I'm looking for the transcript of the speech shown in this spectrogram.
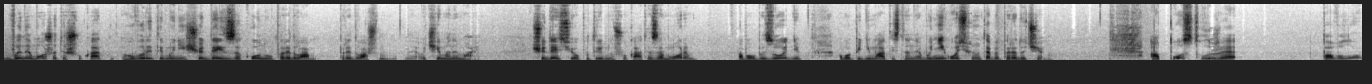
ви не можете шукати, говорити мені, що десь закону перед вам, перед вашими очима немає, що десь його потрібно шукати за морем, або безодні, або підніматись на небо. Ні, ось він у тебе перед очима. Апостол же Павло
